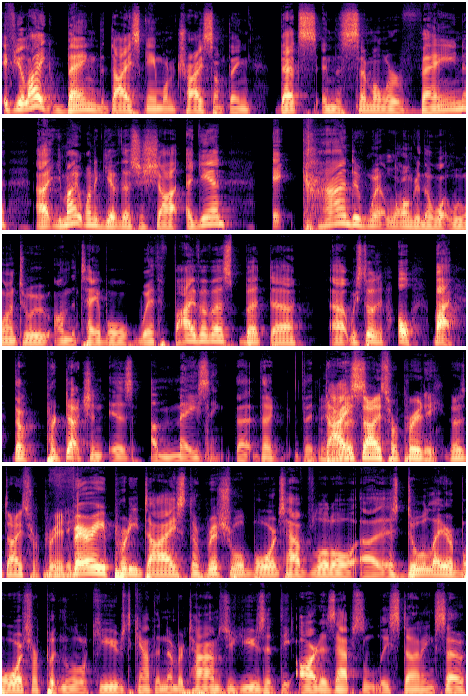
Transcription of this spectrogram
if you like Bang the Dice game, want to try something that's in the similar vein, uh, you might want to give this a shot. Again, it kind of went longer than what we wanted to on the table with five of us, but uh, uh, we still. Oh, bye. The production is amazing. The the the Yeah, dice those dice were pretty. Those dice were pretty. very pretty dice. The ritual boards have little, uh, it's dual layer boards for putting the little cubes to count the number of times you use it. The art is absolutely stunning. So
